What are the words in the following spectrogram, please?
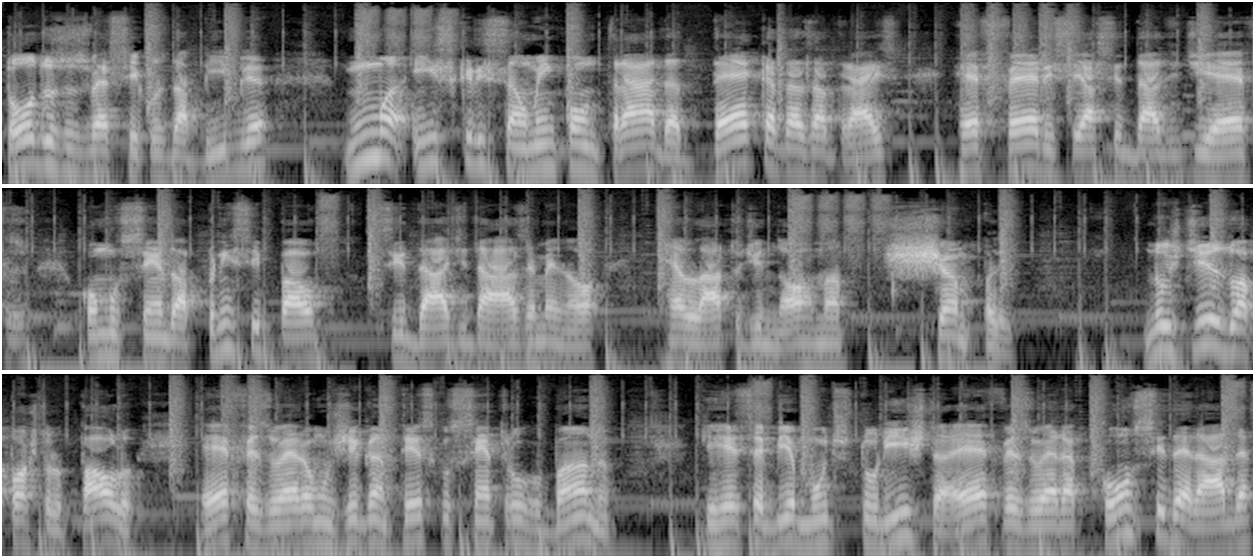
todos os versículos da Bíblia, uma inscrição encontrada décadas atrás refere-se à cidade de Éfeso como sendo a principal cidade da Ásia Menor, relato de Norman Champlin. Nos dias do apóstolo Paulo, Éfeso era um gigantesco centro urbano que recebia muitos turistas. Éfeso era considerada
